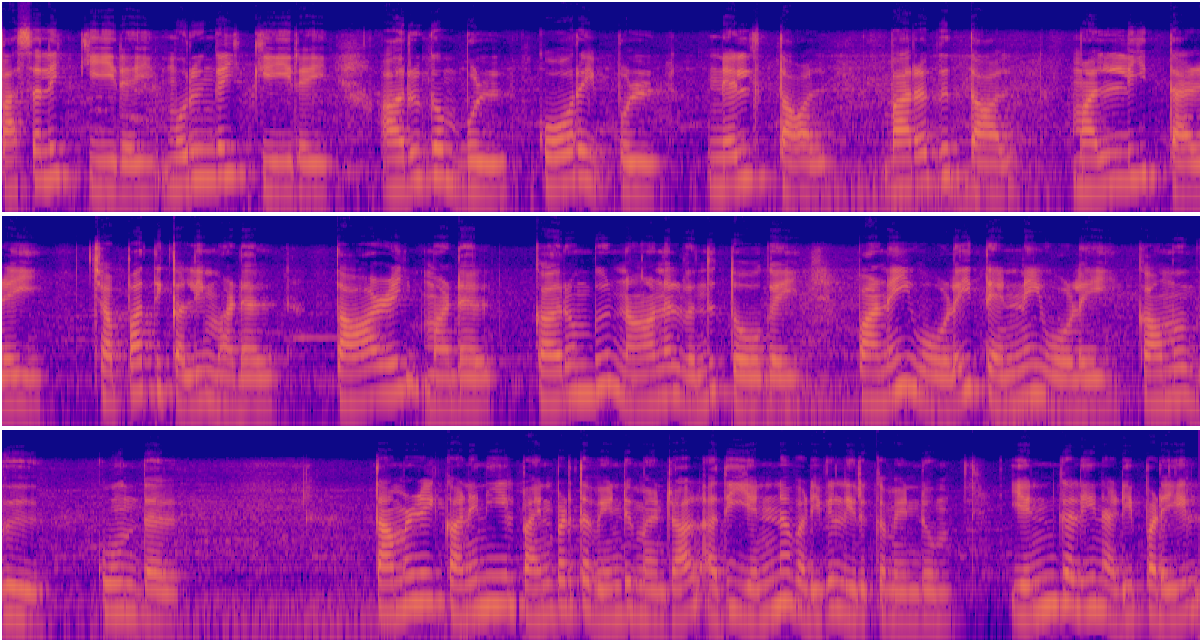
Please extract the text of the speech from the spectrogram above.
பசலைக்கீரை முருங்கைக்கீரை அருகம்புல் கோரைப்புல் நெல் தாள் வரகு தாள் மல்லி தழை சப்பாத்தி களி மடல் தாழை மடல் கரும்பு நாணல் வந்து தோகை பனை ஓலை தென்னை ஓலை கமுகு கூந்தல் தமிழை கணினியில் பயன்படுத்த வேண்டுமென்றால் அது என்ன வடிவில் இருக்க வேண்டும்? எண்களின் அடிப்படையில்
